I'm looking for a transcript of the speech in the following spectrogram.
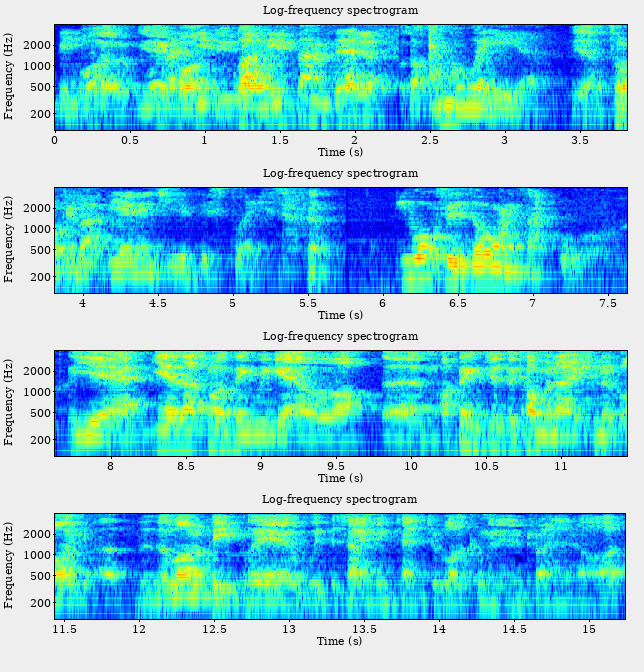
Been Well, yeah, quite, quite a a few, quite a times. few times, yeah? Yeah. So on the way here, Yeah. I was talking about the energy of this place. you walk through the door and it's like, ooh. Yeah, yeah, that's one thing we get a lot. Um, I think just a combination of like, uh, there's a lot of people here with the same intent of like coming in and training hard.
